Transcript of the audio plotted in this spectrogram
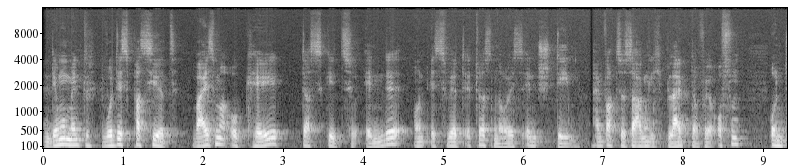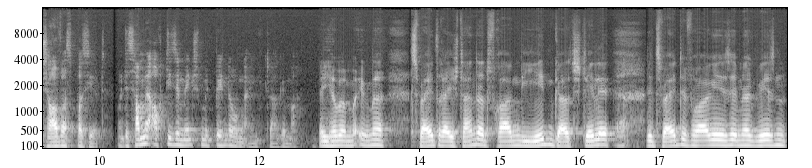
in dem Moment, wo das passiert, weiß man, okay, das geht zu Ende und es wird etwas Neues entstehen. Einfach zu sagen, ich bleibe dafür offen und schau, was passiert. Und das haben ja auch diese Menschen mit Behinderung eigentlich klar gemacht. Ich habe immer zwei, drei Standardfragen, die ich jedem Gast stelle. Ja. Die zweite Frage ist immer gewesen,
